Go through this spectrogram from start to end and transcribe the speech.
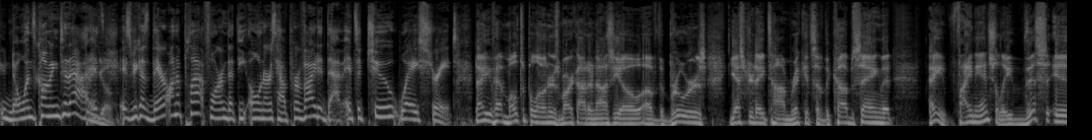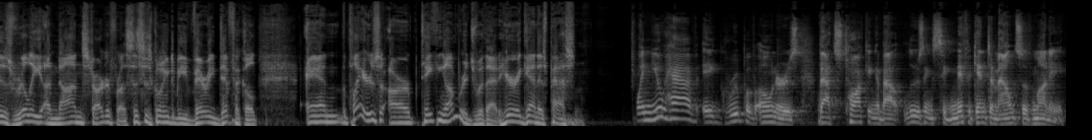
no one's coming to that. It's, it's because they're on a platform that the owners have provided them. It's a two way street. Now you've had multiple owners, Mark Of the Brewers, yesterday Tom Ricketts of the Cubs saying that, hey, financially, this is really a non-starter for us. This is going to be very difficult. And the players are taking umbrage with that. Here again is Passan. When you have a group of owners that's talking about losing significant amounts of money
